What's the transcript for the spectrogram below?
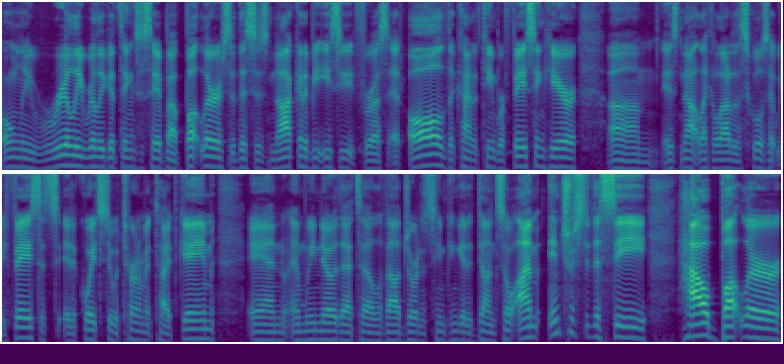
only really, really good things to say about Butler. Said this is not going to be easy for us at all. The kind of team we're facing here um, is not like a lot of the schools that we face. It's, it equates to a tournament type game, and and we know that uh, LaVall Jordan's team can get it done. So I'm interested to see how Butler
